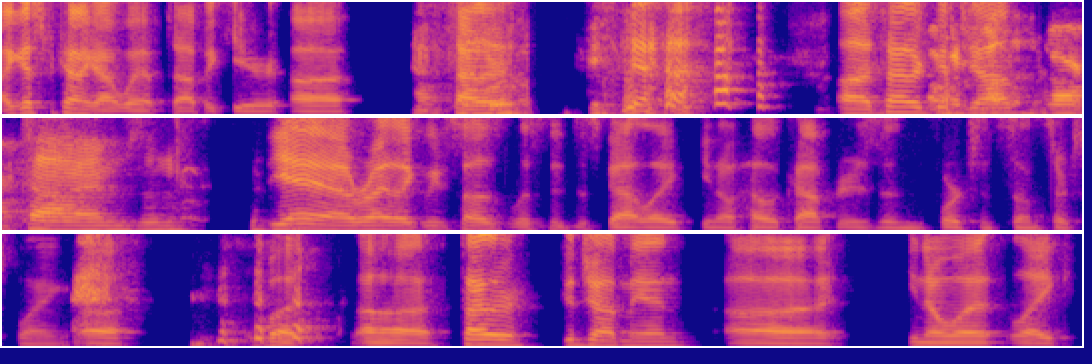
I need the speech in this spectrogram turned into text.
I guess we kind of got way off topic here. Uh, Absolutely. uh, Tyler, good job. dark times and Yeah, right. Like we saw his listening to Scott, like you know helicopters and Fortunate Son starts playing. Uh, but uh, Tyler, good job, man. Uh, you know what? Like,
